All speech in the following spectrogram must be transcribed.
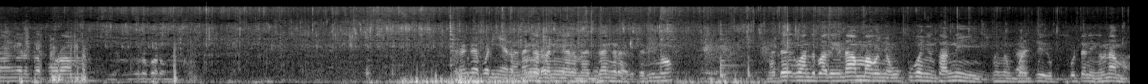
நாங்கள் எடுக்க போகிறோம் இறங்க பண்ணியாரம் என்னங்க பண்ணியார மாதிரி தான் கிடக்கு தெரியுமா? மெட்டருக்கு வந்து பார்த்தீங்கன்னா அம்மா கொஞ்சம் உப்பு கொஞ்சம் தண்ணி கொஞ்சம் வச்சு விட்டனீங்கன்னா அம்மா.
